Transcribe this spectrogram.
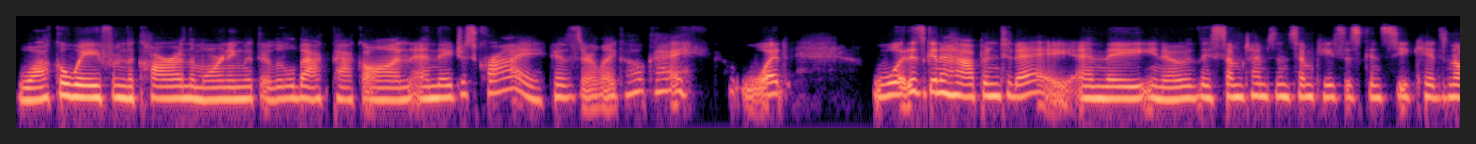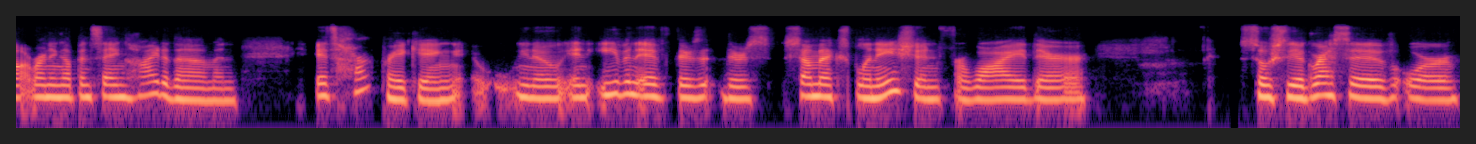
walk away from the car in the morning with their little backpack on and they just cry because they're like, okay, what what is going to happen today? And they you know they sometimes in some cases can see kids not running up and saying hi to them and it's heartbreaking you know and even if there's there's some explanation for why they're socially aggressive or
